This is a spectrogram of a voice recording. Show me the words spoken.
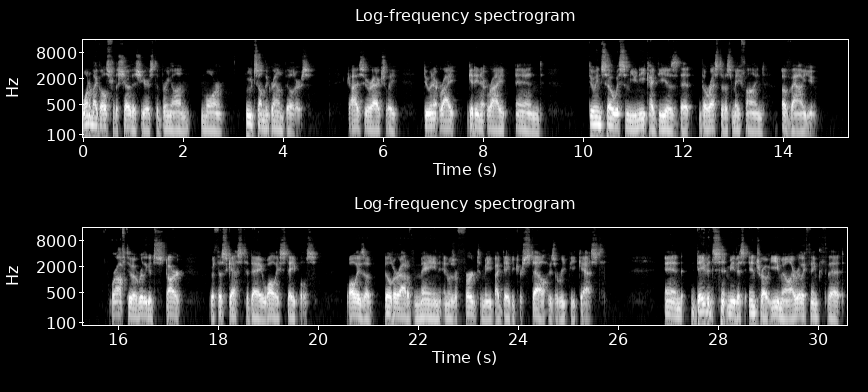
one of my goals for the show this year is to bring on more boots on the ground builders, guys who are actually doing it right, getting it right, and doing so with some unique ideas that the rest of us may find of value. We're off to a really good start with this guest today, Wally Staples. Wally's a builder out of Maine and was referred to me by David Gerstel, who's a repeat guest. And David sent me this intro email. I really think that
